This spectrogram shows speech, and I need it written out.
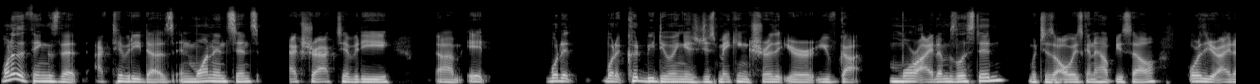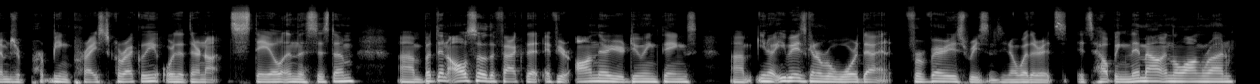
one of the things that activity does in one instance extra activity um, it what it what it could be doing is just making sure that you're you've got more items listed which is always going to help you sell or that your items are pr- being priced correctly or that they're not stale in the system. Um, but then also the fact that if you're on there you're doing things um, you know ebay is going to reward that for various reasons you know whether it's it's helping them out in the long run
